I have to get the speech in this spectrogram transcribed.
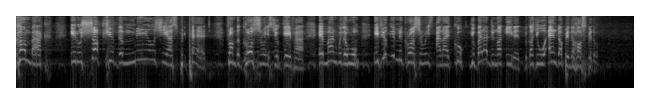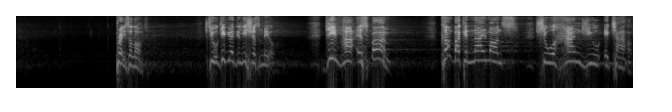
come back, it will shock you the meal she has prepared from the groceries you gave her. A man with a womb. If you give me groceries and I cook, you better do not eat it because you will end up in the hospital. Praise the Lord. She will give you a delicious meal. Give her a sperm. Come back in nine months, she will hand you a child.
